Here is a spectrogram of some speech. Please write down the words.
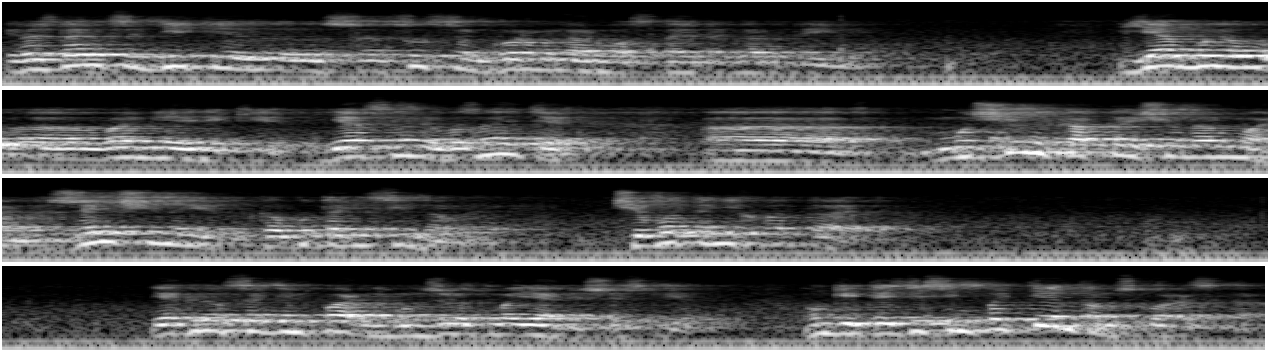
И рождаются дети э, с отсутствием гормона роста, это гордыня. Я был э, в Америке, я смотрю, вы знаете, мужчины как-то еще нормально, женщины как будто резиновые, чего-то не хватает. Я говорил с одним парнем, он живет в Майами 6 лет, он говорит, я здесь импотентом скоро стану,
